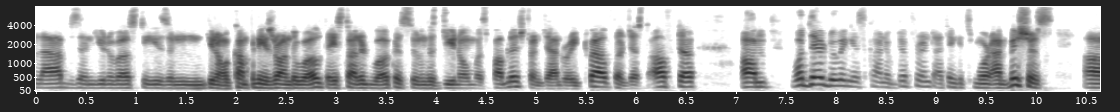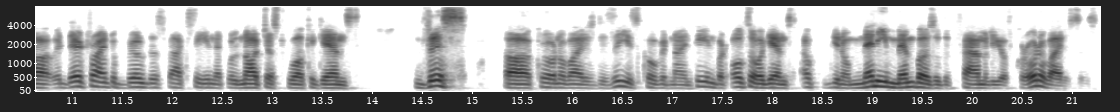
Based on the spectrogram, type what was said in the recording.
labs and universities and you know companies around the world they started work as soon as genome was published on january 12th or just after. Um, what they're doing is kind of different. I think it's more ambitious. Uh, they're trying to build this vaccine that will not just work against this uh, coronavirus disease covid-19 but also against uh, you know many members of the family of coronaviruses.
